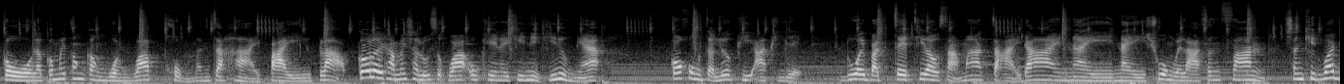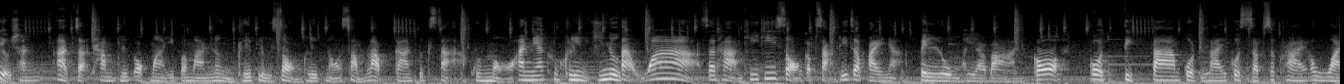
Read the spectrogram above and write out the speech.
โก แล้วก็ไม่ต้องกังวลว่าผมมันจะหายไปหรือเปล่า ก็เลยทำให้ฉันรู้สึกว่าโอเคในคลินิกที่หนึ่งเนี้ยก็คงจะเลือก PRP แหละ ด้วยบัตเจ็ตที่เราสามารถจ่ายได้ในในช่วงเวลาสั้นๆ ฉันคิดว่าเดี๋ยวฉันอาจจะทำคลิปออกมาอีกประมาณ 1 คลิปหรือ 2 คลิปเนาะสำหรับการปรึกษาคุณหมอ อันนี้คือคลินิกที่ 1 แต่ว่าสถานที่ที่ 2 กับ 3 ที่จะไปเนี่ยเป็นโรงพยาบาล ก็กดติดตามกดไลค์กด Subscribe เอาไว้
